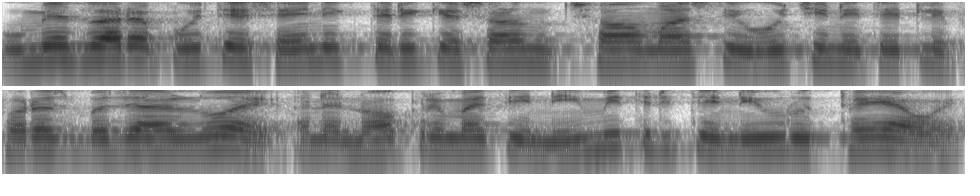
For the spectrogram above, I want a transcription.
ઉમેદવારે પોતે સૈનિક તરીકે સળંગ છ માસથી ઓછીની તેટલી ફરજ બજાવેલ હોય અને નોકરીમાંથી નિયમિત રીતે નિવૃત્ત થયા હોય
